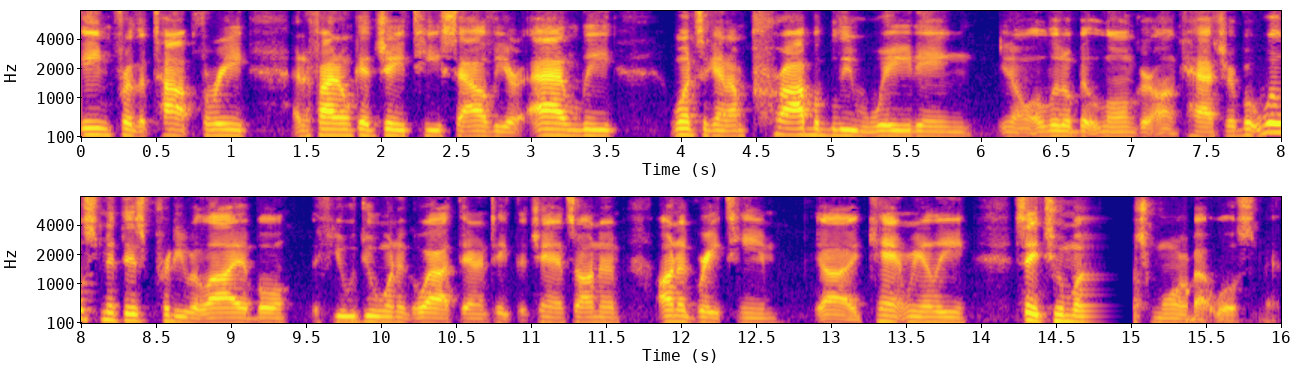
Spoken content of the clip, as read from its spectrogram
aim for the top three. And if I don't get JT, Salvi, or Adley, once again, I'm probably waiting, you know, a little bit longer on catcher. But Will Smith is pretty reliable. If you do want to go out there and take the chance on him on a great team, uh, can't really say too much more about Will Smith.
